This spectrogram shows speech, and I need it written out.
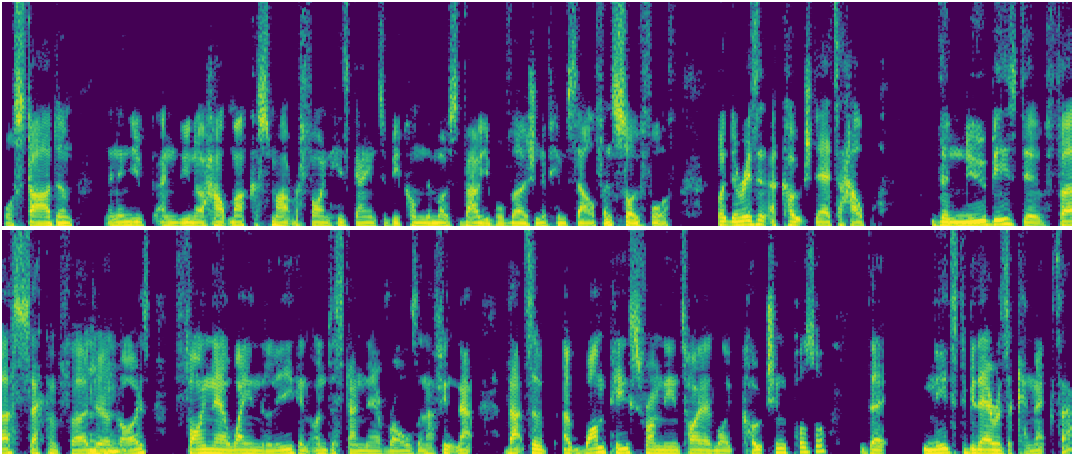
or stardom. And then you and you know help Marcus Smart refine his game to become the most valuable version of himself and so forth. But there isn't a coach there to help the newbies, the first, second, third year mm-hmm. guys, find their way in the league and understand their roles. And I think that that's a, a one piece from the entire like coaching puzzle that needs to be there as a connector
